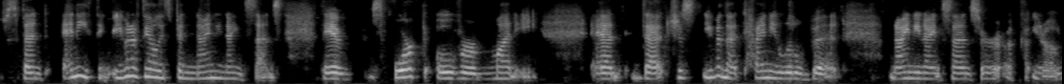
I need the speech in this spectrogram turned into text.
spent anything, even if they only spend 99 cents, they have forked over money, and that just even that tiny little bit, 99 cents or you know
